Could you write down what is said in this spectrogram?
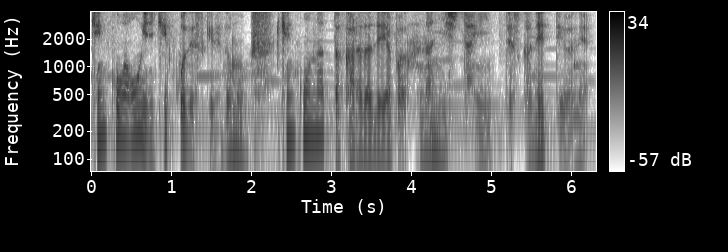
健康は大いに結構ですけれども健康になった体でやっぱ何したいんですかねっていうね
